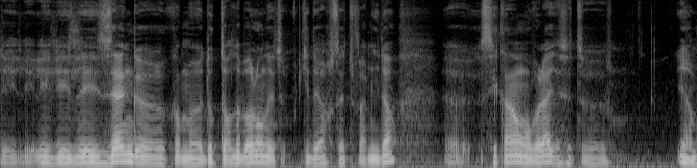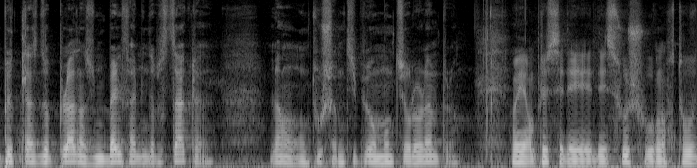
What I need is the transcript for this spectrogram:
les, les, euh, comme euh, Docteur de Ballon, qui d'ailleurs cette famille-là, c'est quand voilà, il y a y a un peu de classe de plat dans une belle famille d'obstacles. Là, on touche un petit peu, on monte sur l'Olympe. Oui, en plus, c'est des, souches où on retrouve.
